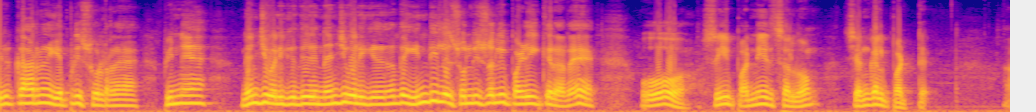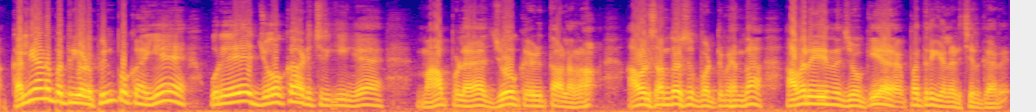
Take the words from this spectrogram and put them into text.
இருக்காருன்னு எப்படி சொல்கிற பின்ன நெஞ்சு வலிக்குது நெஞ்சு வலிக்குதுங்கிறத ஹிந்தியில் சொல்லி சொல்லி பழகிக்கிறாரே. O C Panneerselvam Chengalpattu. கல்யாண பத்திரிகையோட பின்பக்கம் ஏன் ஒரே ஜோக்காக அடிச்சிருக்கீங்க? மாப்பிள்ளை ஜோக் எழுத்தாளராம். அவர் சந்தோஷப்பட்டுமே தான் அவரே இந்த ஜோக்கியை பத்திரிகையில் அடிச்சிருக்காரு.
